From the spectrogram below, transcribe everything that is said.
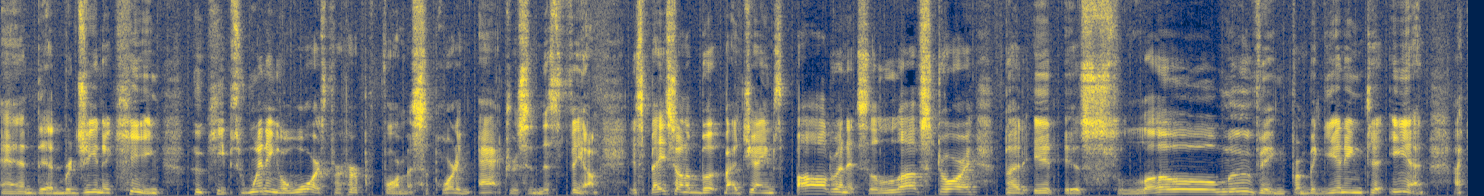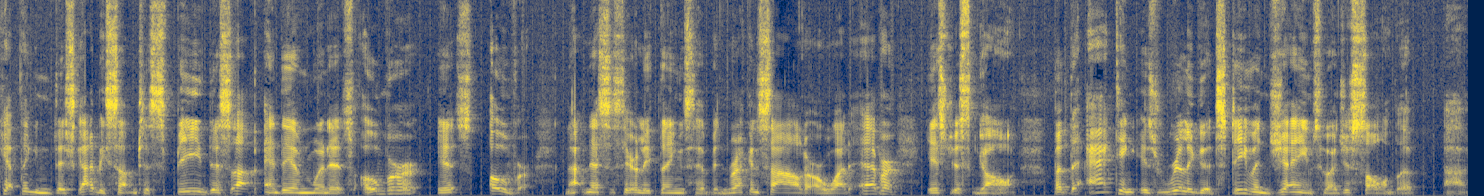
and then Regina King, who keeps winning awards for her performance supporting actress in this film. It's based on a book by James Baldwin. It's a love story, but it is slow moving from beginning to end. I kept thinking there's got to be something to speed this up, and then when it's over, it's over. Not necessarily things have been reconciled or whatever, it's just gone. But the acting is really good. Stephen James, who I just saw on the uh,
